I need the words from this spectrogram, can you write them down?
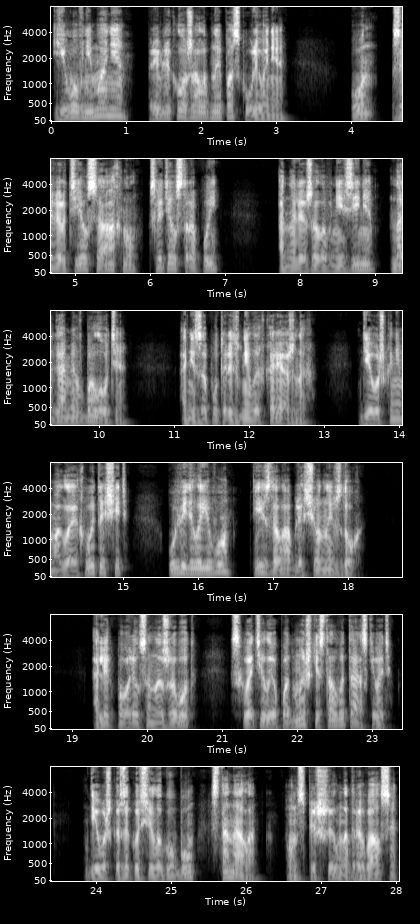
Его внимание привлекло жалобное поскуливание. Он завертелся, ахнул, слетел с тропы, она лежала в низине, ногами в болоте. Они запутались в гнилых коряжинах. Девушка не могла их вытащить, увидела его и издала облегченный вздох. Олег повалился на живот, схватил ее под мышки, стал вытаскивать. Девушка закусила губу, стонала. Он спешил, надрывался.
